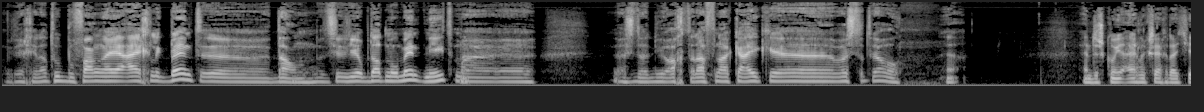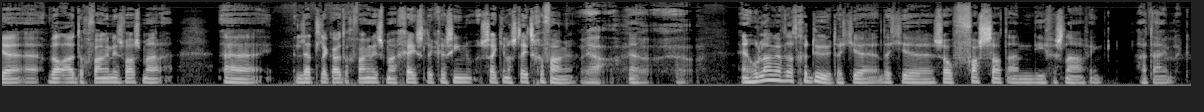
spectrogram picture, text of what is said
hoe zeg je dat? Hoe bevangen je eigenlijk bent dan. Dat zie je op dat moment niet, maar als je daar nu achteraf naar kijkt, was dat wel. Ja. En dus kon je eigenlijk zeggen dat je wel uit de gevangenis was, maar uh, letterlijk uit de gevangenis, maar geestelijk gezien zat je nog steeds gevangen. Ja, ja. ja, En hoe lang heeft dat geduurd, dat je, dat je zo vast zat aan die verslaving uiteindelijk?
